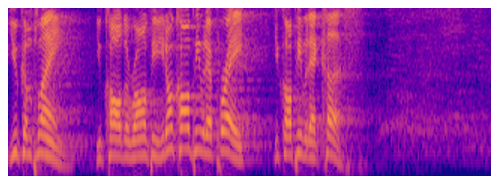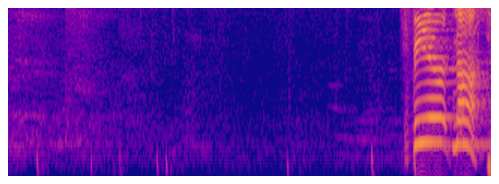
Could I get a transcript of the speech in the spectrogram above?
you complain. You call the wrong people. You don't call people that pray, you call people that cuss. Fear not,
